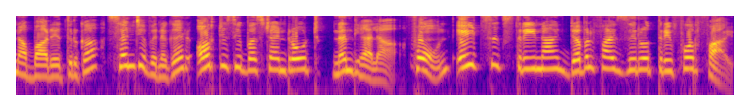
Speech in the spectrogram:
అన్నపూర్ణ బార్ ఎదురుగా Sanjeevanagar RTC bus stand road Nandyal. Phone eight six three nine double five zero three four five.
